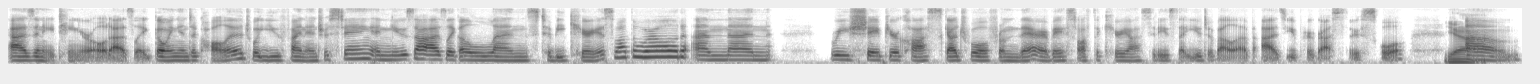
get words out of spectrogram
as an 18 year old as like going into college what you find interesting and use that as like a lens to be curious about the world and then reshape your class schedule from there based off the curiosities that you develop as you progress through school. Yeah. Um,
